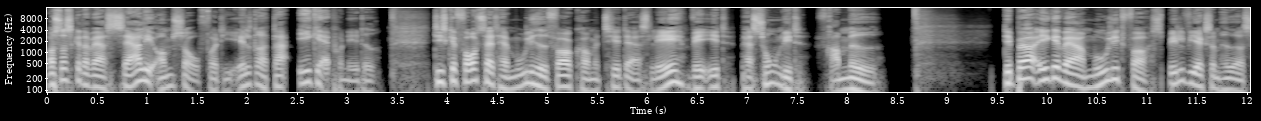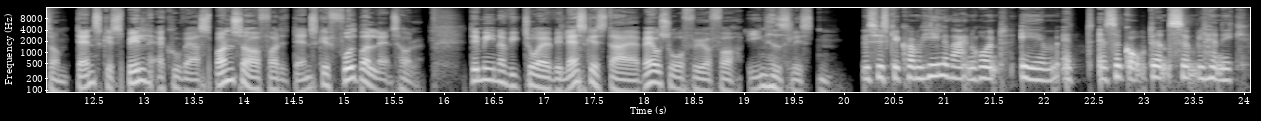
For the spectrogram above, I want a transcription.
og så skal der være særlig omsorg for de ældre, der ikke er på nettet. De skal fortsat have mulighed for at komme til deres læge ved et personligt fremmøde. Det bør ikke være muligt for spilvirksomheder som Danske Spil at kunne være sponsorer for det danske fodboldlandshold. Det mener Victoria Velasquez, der er erhvervsordfører for Enhedslisten hvis vi skal komme hele vejen rundt, øh, at, at så går den simpelthen ikke.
